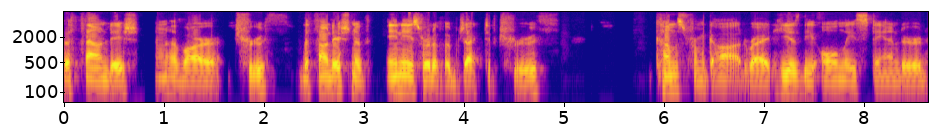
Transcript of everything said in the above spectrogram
the foundation of our truth, the foundation of any sort of objective truth, comes from God, right? He is the only standard.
